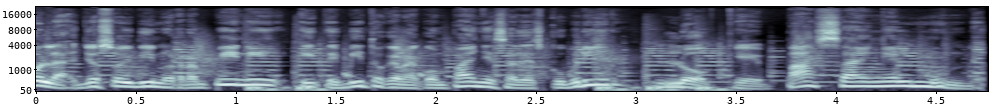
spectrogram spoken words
Hola, yo soy Dino Rampini y te invito a que me acompañes a descubrir lo que pasa en el mundo.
